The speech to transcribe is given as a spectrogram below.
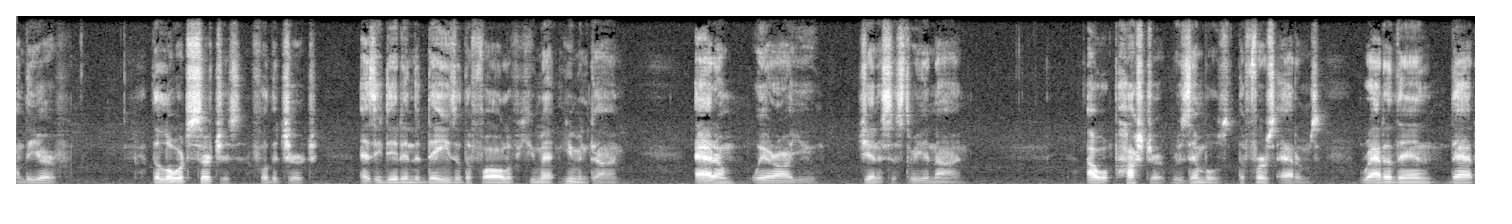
on the earth. The Lord searches for the church as he did in the days of the fall of human, humankind. Adam, where are you? Genesis 3 and 9. Our posture resembles the first Adam's rather than that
